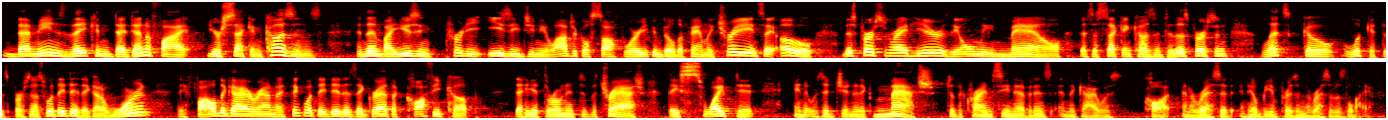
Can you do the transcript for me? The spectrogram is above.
that means they can identify your second cousins. And then by using pretty easy genealogical software, you can build a family tree and say, oh, this person right here is the only male that's a second cousin to this person. Let's go look at this person. That's what they did. They got a warrant, they followed the guy around. I think what they did is they grabbed the coffee cup that he had thrown into the trash, they swiped it, and it was a genetic match to the crime scene evidence, and the guy was caught and arrested, and he'll be in prison the rest of his life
